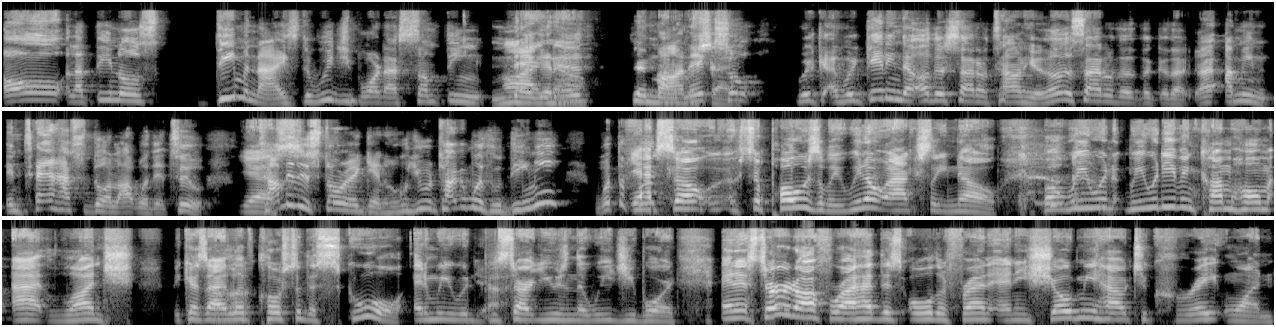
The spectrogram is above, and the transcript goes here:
all Latinos demonize the Ouija board as something negative, demonic. 100%. So we're, we're getting the other side of town here. The other side of the, the, the I mean, intent has to do a lot with it too. yes. Tell me this story again. Who you were talking with Houdini? What the Yeah, fuck? so supposedly we don't actually know, but we would we would even come home at lunch because I Uh-huh. lived close to the school, and we would Yeah. start using the Ouija board. And it started off where I had this older friend, and he showed me how to create one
